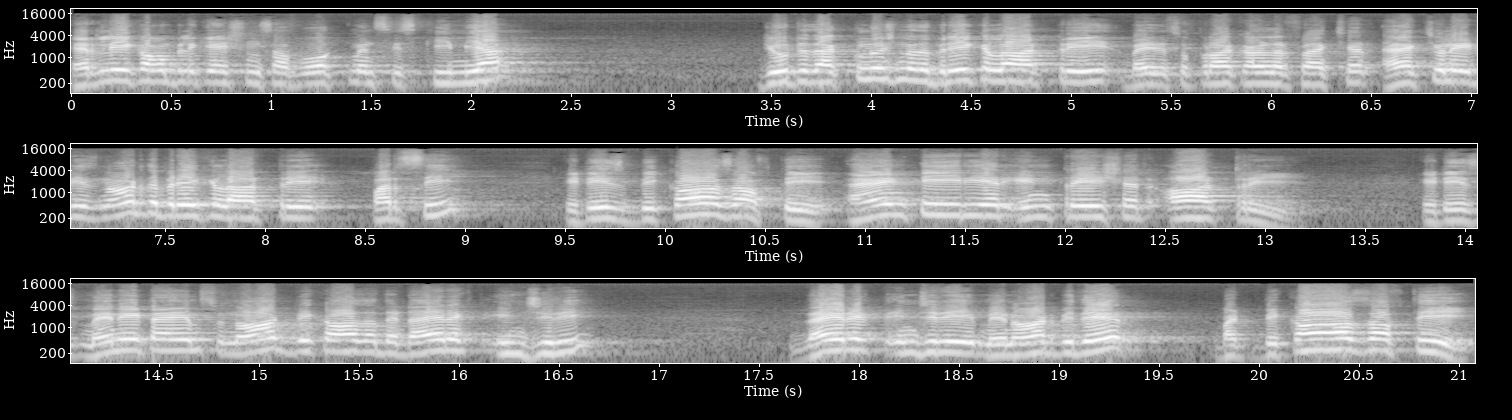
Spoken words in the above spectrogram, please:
Early complications of Volkmann's ischemia due to the occlusion of the brachial artery by the supracondylar fracture. Actually, it is not the brachial artery per se. It is because of the anterior interosseous artery. It is many times not because of the direct injury. Direct injury may not be there, but because of the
